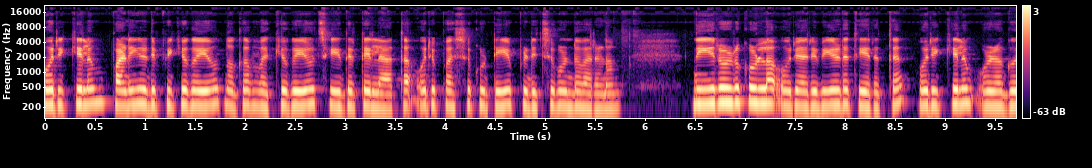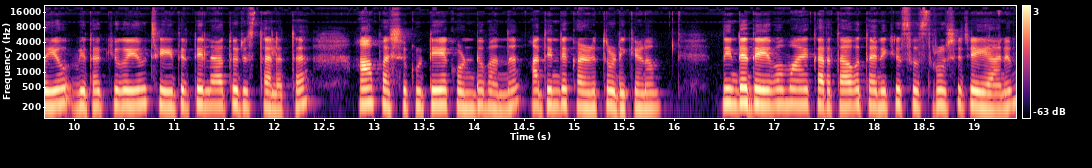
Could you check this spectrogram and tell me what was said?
ഒരിക്കലും പണിയെടുപ്പിക്കുകയോ നുഖം വയ്ക്കുകയോ ചെയ്തിട്ടില്ലാത്ത ഒരു പശുക്കുട്ടിയെ പിടിച്ചുകൊണ്ടുവരണം. നീരൊഴുക്കുള്ള ഒരു അരുവിയുടെ തീരത്ത് ഒരിക്കലും ഉഴകുകയോ വിതയ്ക്കുകയോ ചെയ്തിട്ടില്ലാത്തൊരു സ്ഥലത്ത് ആ പശുക്കുട്ടിയെ കൊണ്ടുവന്ന് അതിന്റെ കഴുത്തൊടിക്കണം. നിന്റെ ദൈവമായ കർത്താവ് തനിക്ക് ശുശ്രൂഷ ചെയ്യാനും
